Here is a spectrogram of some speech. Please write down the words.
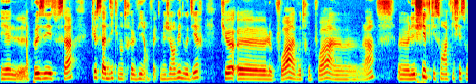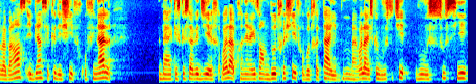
et la pesée et tout ça que ça dicte notre vie en fait. Mais j'ai envie de vous dire que euh, le poids, votre poids, euh, voilà, euh, les chiffres qui sont affichés sur la balance, eh bien c'est que des chiffres. Au final, bah, qu'est-ce que ça veut dire? Voilà, prenez l'exemple d'autres chiffres, votre taille. Bon, ben voilà, est-ce que vous souciez, vous, vous souciez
